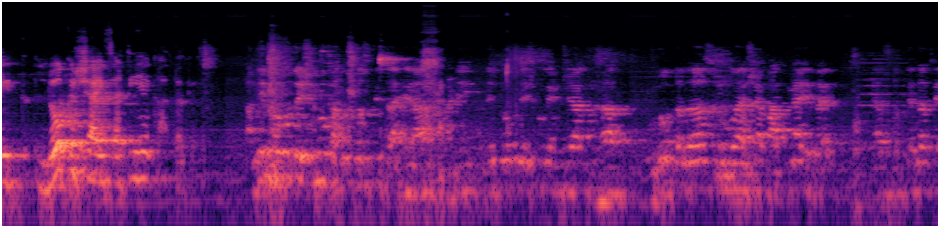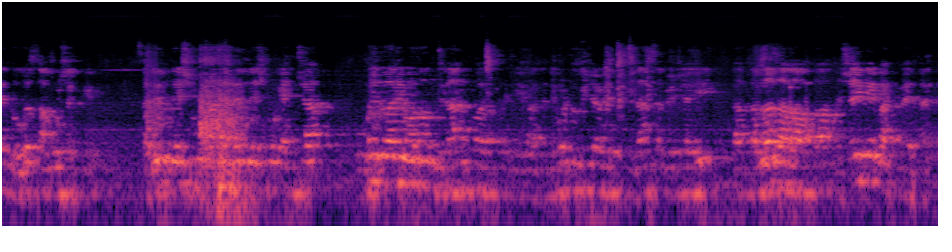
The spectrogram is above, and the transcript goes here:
एक लोकशाहीसाठी हे घातक आहे. अनिल देशमुख अनुपस्थित आहे आणि अनिल देशमुख यांच्या घरात सुरू आहे अशा बातम्या येत आहेत. त्या ते दोघं सांगू शकतील. सलील देशमुख आणि अनिल देशमुख यांच्या उमेदवारी म्हणून विधान निवडणुकीच्या वेळेस विधानसभेच्याही कलह झाला होता. अशाही काही बातम्या येत आहेत.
